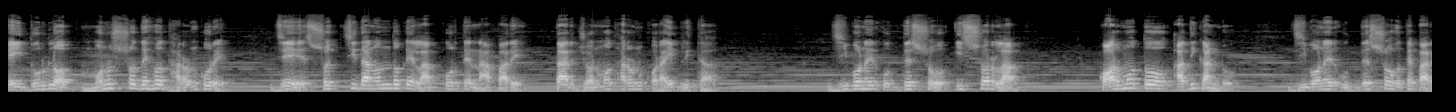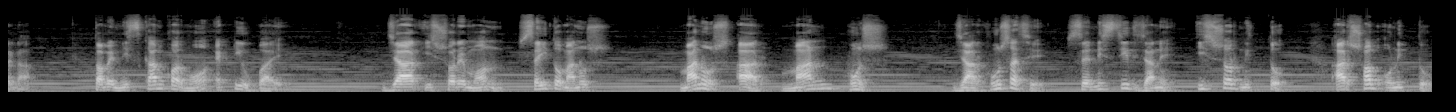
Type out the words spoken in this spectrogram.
এই দুর্লভ মনুষ্য দেহ ধারণ করে যে সচ্চিদানন্দকে লাভ করতে না পারে, তার জন্মধারণ করাই বৃথা। জীবনের উদ্দেশ্য ঈশ্বর লাভ। কর্ম তো আদিকাণ্ড, জীবনের উদ্দেশ্য হতে পারে না। তবে নিষ্কাম কর্ম একটি উপায়। যার ঈশ্বরে মন, সেই তো মানুষ। মানুষ আর মান হুঁশ। যার হুঁশ আছে, সে নিশ্চিত জানে, ঈশ্বর নিত্য আর সব অনিত্য,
